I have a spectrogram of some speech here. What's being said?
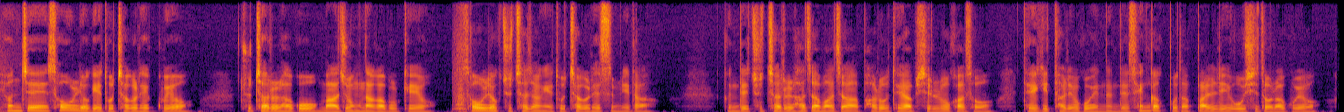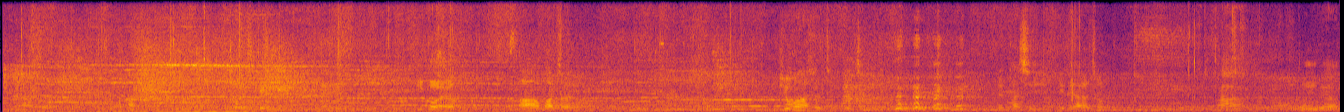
현재 서울역에 도착을 했고요. 주차를 하고 마중 나가 볼게요. 서울역 주차장에 도착을 했습니다. 근데 주차를 하자마자 바로 대합실로 가서 대기 타려고 했는데 생각보다 빨리 오시더라고요. 이거예요? 아 맞아요. 피곤하실 텐데 지금. 네, 다시 일해야죠. 아, 또 이래야 돼.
